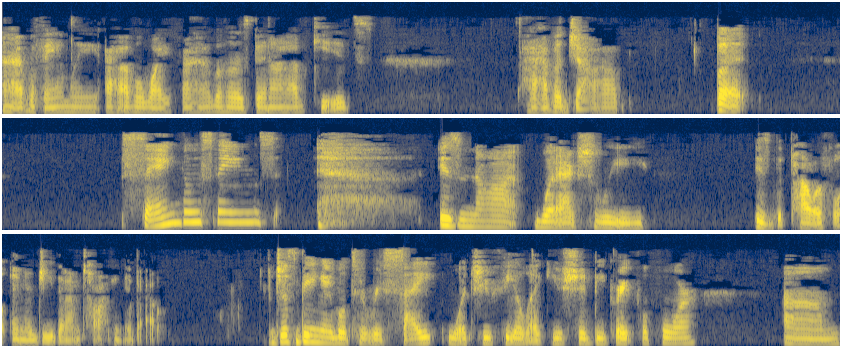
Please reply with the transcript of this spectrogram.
I have a family. I have a wife. I have a husband. I have kids. I have a job. But saying those things is not what actually is the powerful energy that I'm talking about just being able to recite what you feel like you should be grateful for um,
